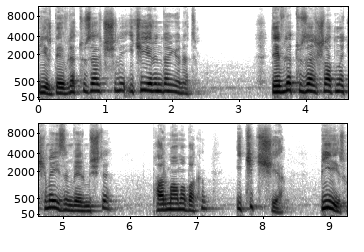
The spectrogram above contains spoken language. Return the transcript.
Bir devlet tüzel kişiliği, iki yerinden yönetim. Devlet tüzel kişiliği adına kime izin vermişti? Parmağıma bakın. İki kişiye. Bir,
